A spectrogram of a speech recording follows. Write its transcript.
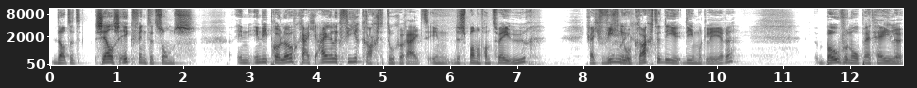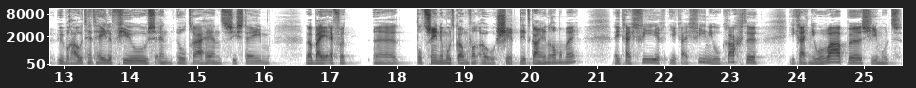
dat het, zelfs ik vind het soms, in, in die proloog krijg je eigenlijk vier krachten toegereikt in de spannen van twee uur. Krijg je vier Flink. nieuwe krachten die, je- die je moet leren. Bovenop het hele, überhaupt het hele Fuse en Ultra Hand systeem, waarbij je even eh, tot zinnen moet komen van, oh shit, dit kan je er allemaal mee. En je krijgt vier, je krijgt vier nieuwe krachten, je krijgt nieuwe wapens, je moet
